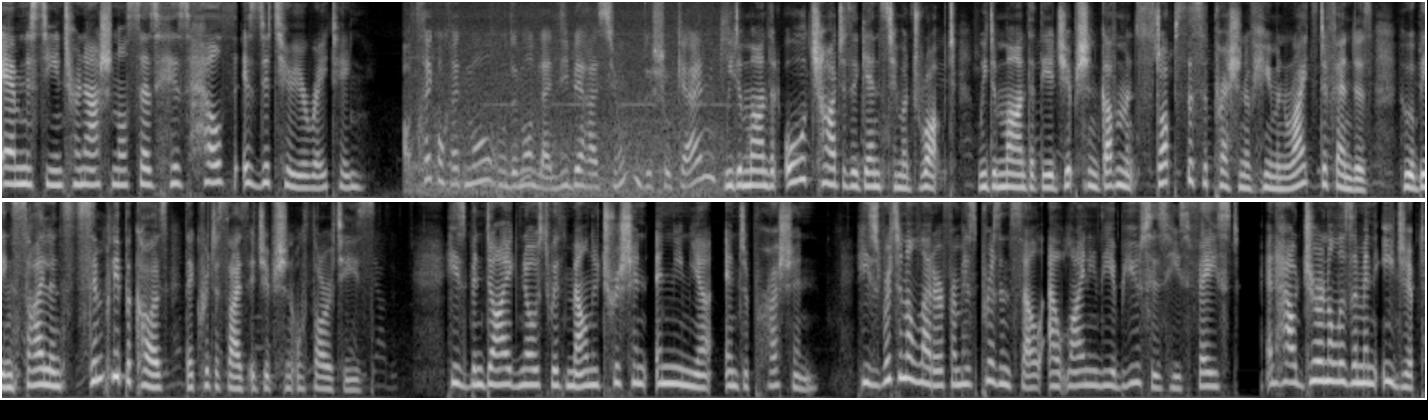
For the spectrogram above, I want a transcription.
Amnesty International says his health is deteriorating. Très concrètement, on demande la libération de Shawkan. We demand that all charges against him are dropped. We demand that the Egyptian government stops the suppression of human rights defenders who are being silenced simply because they criticize Egyptian authorities. He's been diagnosed with malnutrition, anemia, and depression. He's written a letter from his prison cell outlining the abuses he's faced and how journalism in Egypt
